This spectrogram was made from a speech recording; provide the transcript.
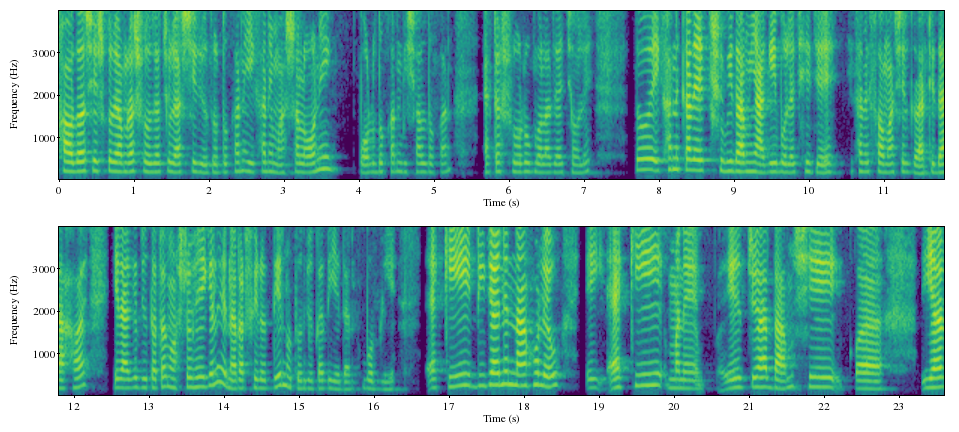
খাওয়া দাওয়া শেষ করে আমরা সোজা চলে আসছি জুতোর দোকানে। এখানে মার্শাল অনেক বড় দোকান, বিশাল দোকান। একটা শোরুম বলা যায় চলে। তো এখানকার এক সুবিধা আমি আগেই বলেছি যে, এখানে ছ মাসের গ্যারান্টি দেওয়া হয়। এর আগে জুতাটা নষ্ট হয়ে গেলে এনারা ফেরত দিয়ে নতুন জুতা দিয়ে দেন বদলিয়ে। একই ডিজাইনের না হলেও এই একই মানে এর যা দাম সে ইয়ার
